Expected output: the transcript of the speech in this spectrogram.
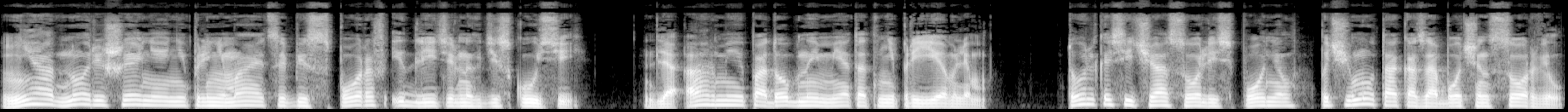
Ни одно решение не принимается без споров и длительных дискуссий. Для армии подобный метод неприемлем. Только сейчас Олесь понял, почему так озабочен Сорвил.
